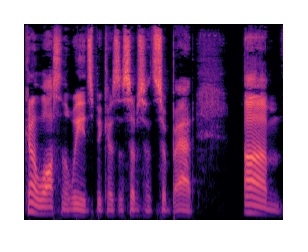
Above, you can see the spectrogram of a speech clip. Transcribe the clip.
kind of lost in the weeds because this episode's so bad. Um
